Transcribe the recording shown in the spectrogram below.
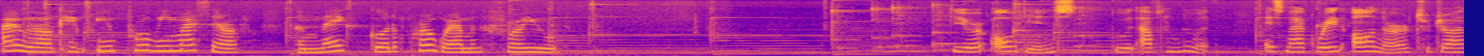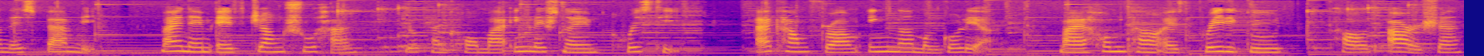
I will keep improving myself and make good programs for you. Dear audience, good afternoon. It's my great honor to join this family. My name is Zhang Shuhan. You can call my English name Christy. I come from Inner Mongolia. My hometown is pretty good, called Arshan.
